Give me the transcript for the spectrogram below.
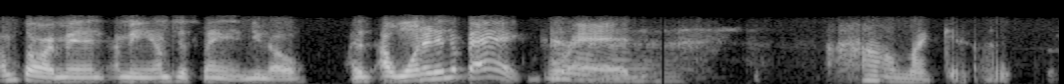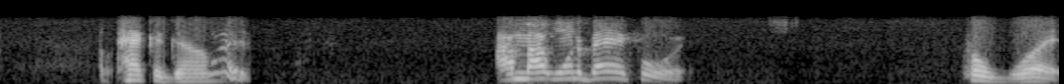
I'm sorry, man. I mean, I'm just saying, you know, I, I want it in a bag, Brad. Oh my god. A pack of gum What? I might want a bag for it. for what?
